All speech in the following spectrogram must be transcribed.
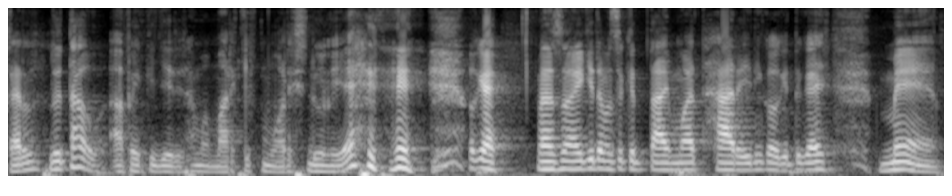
kan lu tahu apa yang kejadian sama Markif Morris dulu ya? Oke okay, langsung aja kita masuk ke timeout hari ini. Kalau gitu guys man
